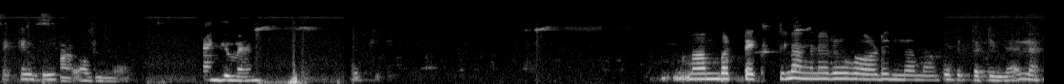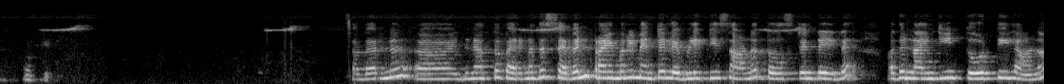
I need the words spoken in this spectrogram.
Second group thank you ma'am ma'am but ടെക്സ്റ്റിൽ അങ്ങനെ ഒരു വേർഡ് ഇല്ല മാം കൊടുത്തിട്ടില്ല അല്ലേ? ഓക്കെ സാധാരണ ഇതിനകത്ത് വരുന്നത് സെവൻ പ്രൈമറി മെന്റൽ എബിലിറ്റീസ് ആണ് തേഴ്സ്റ്റൻഡേയിൽ അത് നയന്റീൻ തേർട്ടിയിലാണ്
